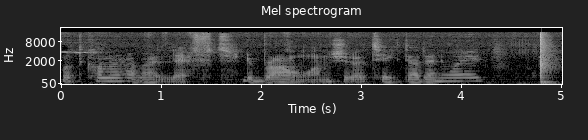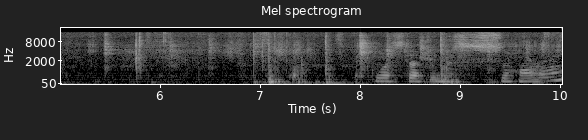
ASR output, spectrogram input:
What color have I left? The brown one. Should I take that anyway? What's that in the Sahara?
